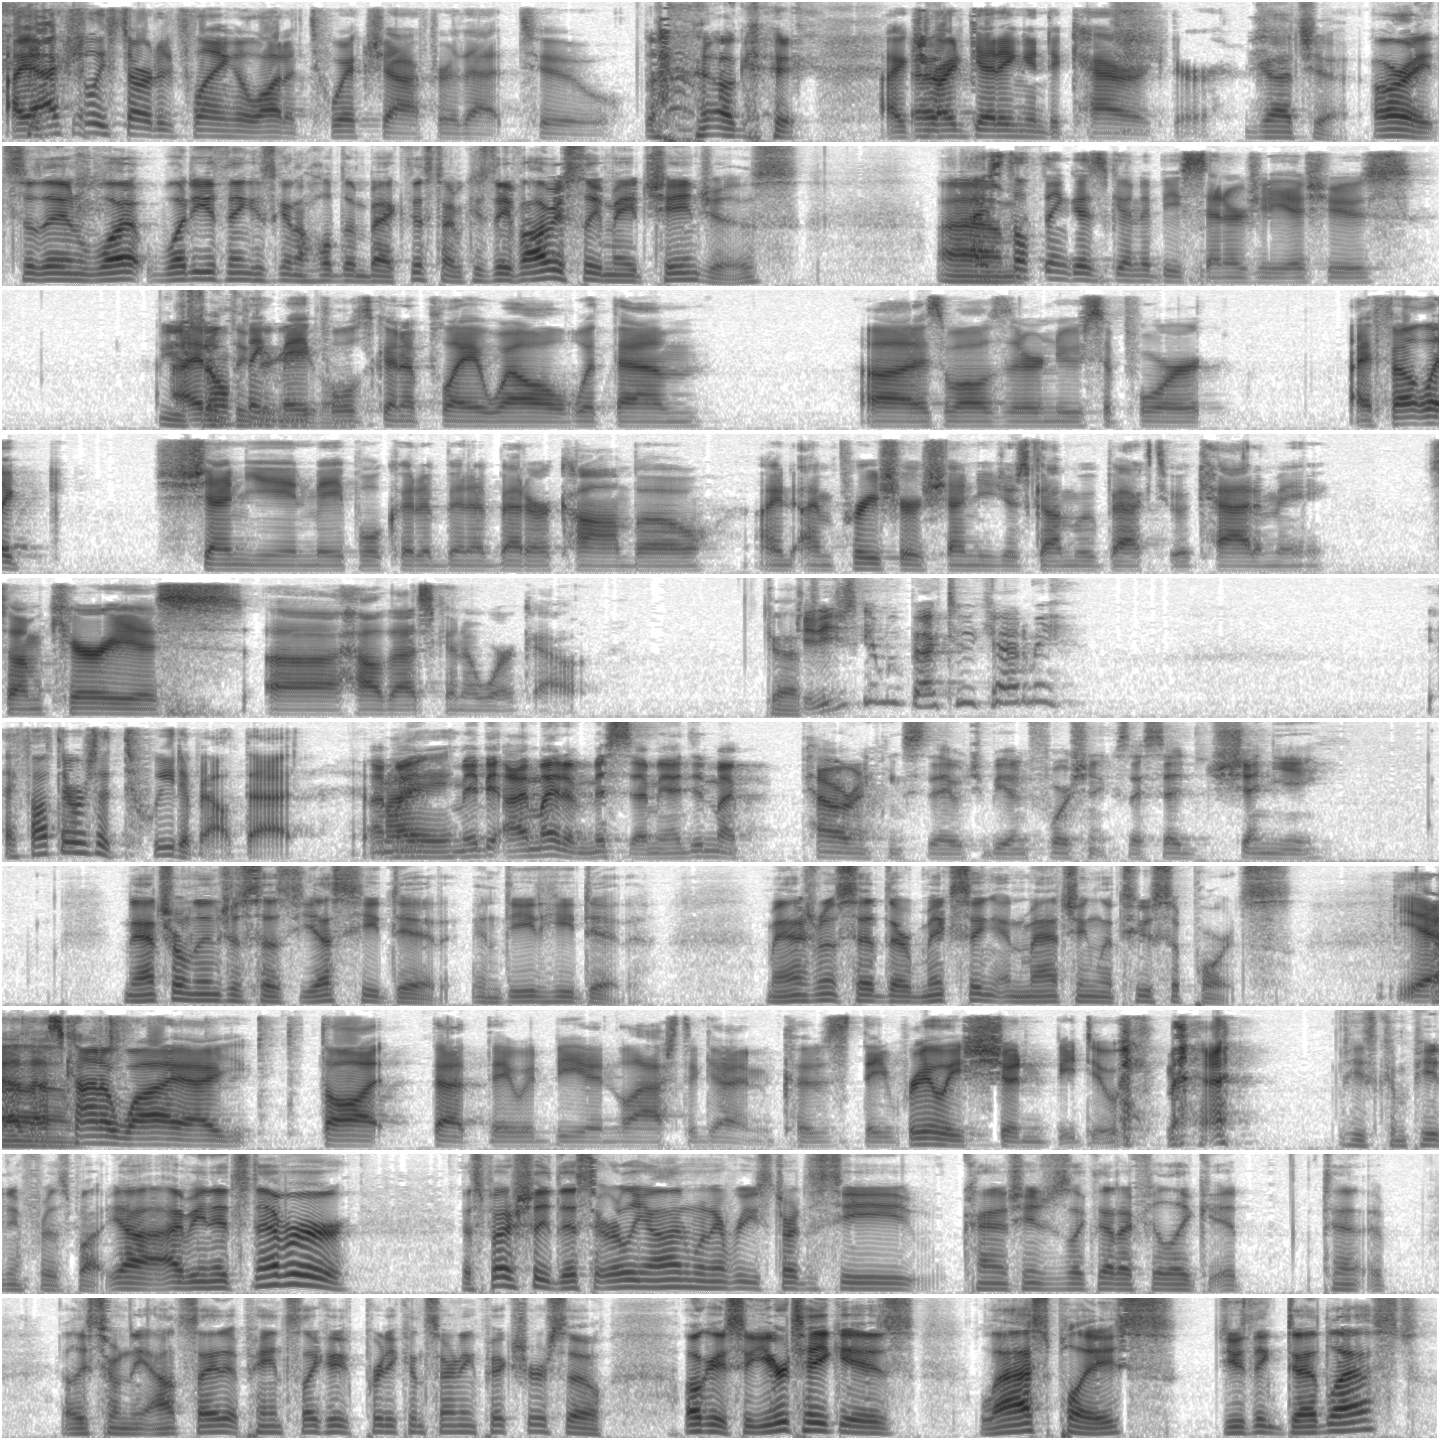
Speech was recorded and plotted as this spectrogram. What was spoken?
I actually started playing a lot of Twitch after that too. okay. I Uh, tried getting into character. Gotcha. All right. So then, what what do you think is going to hold them back this time? Because they've obviously made changes. Um, I still think there's going to be synergy issues. I don't think, get Maple's going to play well with them, uh, as well as their new support. I felt like Shenyi and Maple could have been a better combo. I, I'm pretty sure Shenyi just got moved back to Academy, so I'm curious uh, how that's going to work out. Gotcha. Did he just get moved back to academy? I thought there was a tweet about that. I Am might, maybe I might have missed it. I mean, I did my power rankings today, which would be unfortunate because I said Shenyi. Natural Ninja says yes, he did. Indeed, he did. Management said they're mixing and matching the two supports. Yeah, that's Um, kind of why I thought that they would be in last again because they really shouldn't be doing that. He's competing for the spot. Yeah, I mean, it's never, especially this early on. Whenever you start to see kind of changes like that, I feel like it, at least from the outside, it paints like a pretty concerning picture. So, okay, so your take is last place. Do you think dead last?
